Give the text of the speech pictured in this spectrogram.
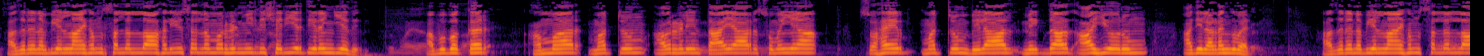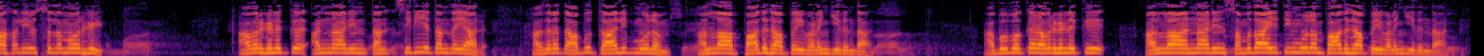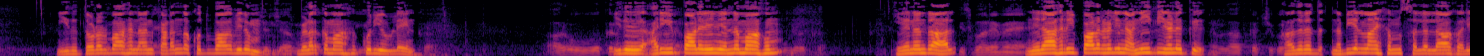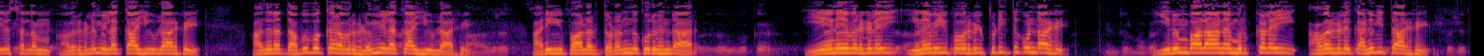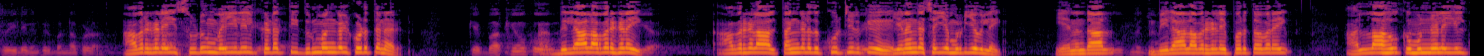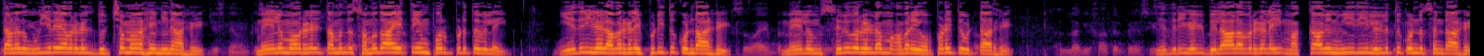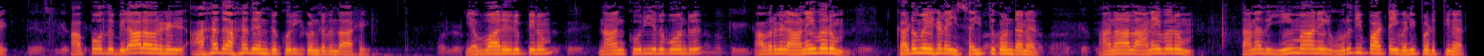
அதர நபியல் நாயகம் சல்லல்லாஹ் அலிவசல்லம் அவர்கள் மீது ஷரியத் இறங்கியது. அபுபக்கர் அம்மார் மற்றும் அவர்களின் தாயார் சுமையா சுஹைப் மற்றும் பிலால் மிக்தாத் ஆகியோரும் அதில் அடங்குவர். அதர நபியல் நாயகம் சல்லல்லாஹ் அலிவசல்லம் அவர்கள் அவர்களுக்கு அன்னாரின் தன் சிறிய தந்தையார் ஹசரத் அபு தாலிப் மூலம் அல்லாஹ் பாதுகாப்பை வழங்கியிருந்தார். அபுபக்கர் அவர்களுக்கு அல்லாஹ் அன்னாரின் சமுதாயத்தின் மூலம் பாதுகாப்பை வழங்கியிருந்தார். இது தொடர்பாக நான் கடந்த குத்பாவிலும் விளக்கமாக கூறியுள்ளேன். இது அறிவிப்பாளரின் எண்ணமாகும். ஏனென்றால் நிராகரிப்பாளர்களின் அநீதிகளுக்கு ஹசரத் நபியல் நாயகம் சல்லாஹ் அலிவசல்லம் அவர்களும் இலக்காகியுள்ளார்கள். ஹசரத் அபுபக்கர் அவர்களும் இலக்காகியுள்ளார்கள். அறிவிப்பாளர் தொடர்ந்து கூறுகின்றார் ஏனையவர்களை இணை வைப்பவர்கள் பிடித்து கொண்டார்கள். இரும்பாலான முற்களை அவர்களுக்கு அணிவித்தார்கள். அவர்களை சுடும் வெயிலில் கிடத்தி துன்பங்கள் கொடுத்தனர். பிலால் அவர்களை அவர்களால் தங்களது கூற்றிற்கு இணங்க செய்ய முடியவில்லை. ஏனென்றால் பிலால் அவர்களை பொறுத்தவரை அல்லாஹுக்கு முன்னிலையில் தனது உயிரை அவர்கள் துச்சமாக எண்ணினார்கள். மேலும் அவர்கள் தமது சமுதாயத்தையும் பொருட்படுத்தவில்லை. எதிரிகள் அவர்களை பிடித்துக் கொண்டார்கள். மேலும் சிறுவர்களிடம் அவரை ஒப்படைத்து விட்டார்கள். எதிரிகள் பிலால் அவர்களை மக்காவின் வீதியில் இழுத்துக் கொண்டு சென்றார்கள். அப்போது பிலால் அவர்கள் அகது அகது என்று கூறிக்கொண்டிருந்தார்கள் எவ்வாறு இருப்பினும் நான் கூறியது போன்று அவர்கள் அனைவரும் கடுமைகளை சகித்து கொண்டனர். ஆனால் அனைவரும் தனது ஈமானில் உறுதிப்பாட்டை வெளிப்படுத்தினர்.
